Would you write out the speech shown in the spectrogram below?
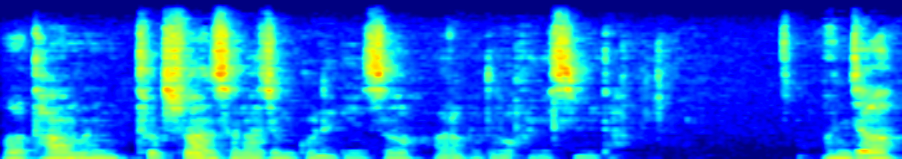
어, 다음은 특수한 선화증권에 대해서 알아보도록 하겠습니다. 먼저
